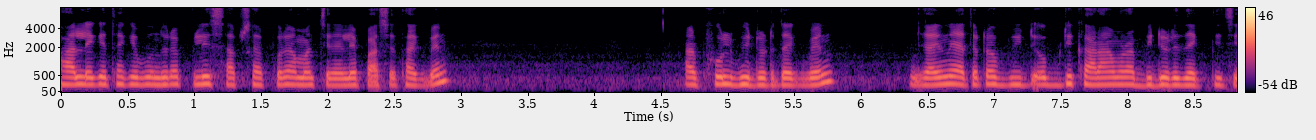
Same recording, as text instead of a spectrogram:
ভালো লেগে থাকে বন্ধুরা প্লিজ সাবস্ক্রাইব করে আমার চ্যানেলের পাশে থাকবেন। আর ফুল ভিডিওটা দেখবেন। জানি না এতটা ভিডিও অবধি কারা আমরা ভিডিওটা দেখতেছি,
